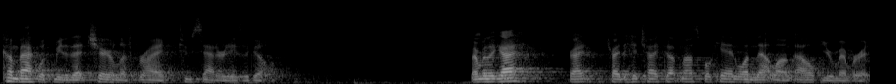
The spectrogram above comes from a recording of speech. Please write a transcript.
Come back with me to that chairlift ride two Saturdays ago. Remember the guy, right? Tried to hitchhike up Mount Spokane, wasn't that long. I hope you remember it.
